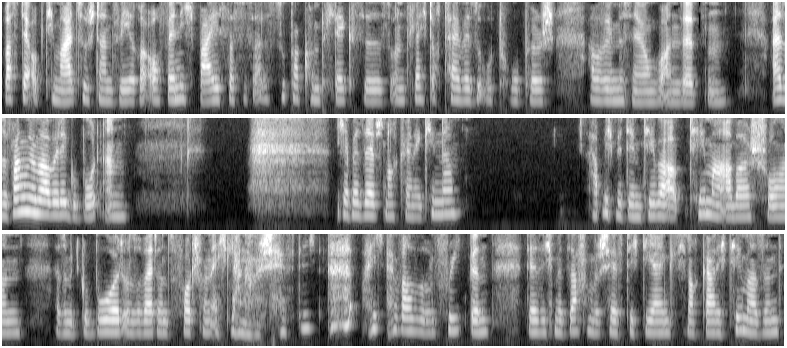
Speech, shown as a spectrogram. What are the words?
was der Optimalzustand wäre, auch wenn ich weiß, dass es alles super komplex ist und vielleicht auch teilweise utopisch, aber wir müssen ja irgendwo ansetzen. Also fangen wir mal bei der Geburt an. Ich habe ja selbst noch keine Kinder, habe mich mit dem Thema, Thema aber schon, also mit Geburt und so weiter und so fort schon echt lange beschäftigt, weil ich einfach so ein Freak bin, der sich mit Sachen beschäftigt, die eigentlich noch gar nicht Thema sind.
